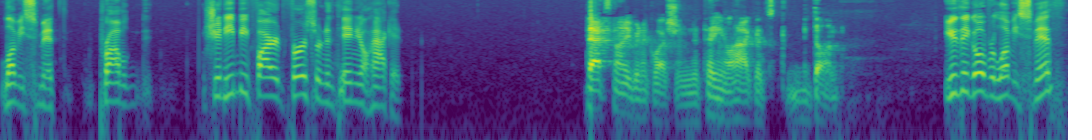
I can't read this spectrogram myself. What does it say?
Lovie Smith, probably Should he be fired first or Nathaniel Hackett? That's not even a question. Nathaniel Hackett's done. You think over Lovie Smith?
